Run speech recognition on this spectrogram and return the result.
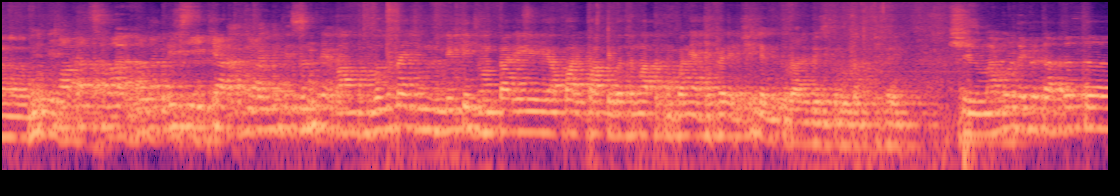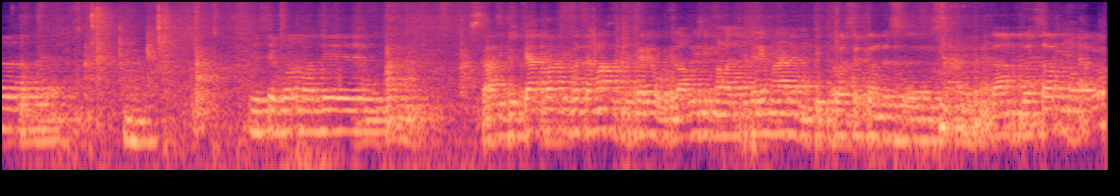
uh, M-a dat seama că la crizie chiar Permite să întreb, am văzut aici un litigiu în care apare parte vătămată compania CFR. Ce legătură are riscul cu CFR? Și mai mult decât atât, este vorba de... Adică chiar parte vătămată CFR-ul. De la Luizi până la CFR mai avem un titlu. o secundă să... La dosarul numărul?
